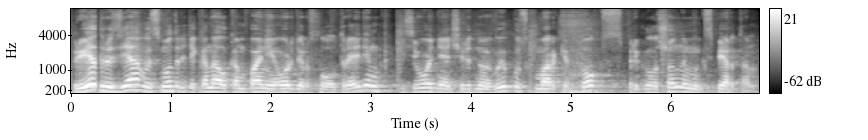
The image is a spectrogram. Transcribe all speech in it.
Привет, друзья! Вы смотрите канал компании Order Flow Trading и сегодня очередной выпуск Market Talks с приглашенным экспертом.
